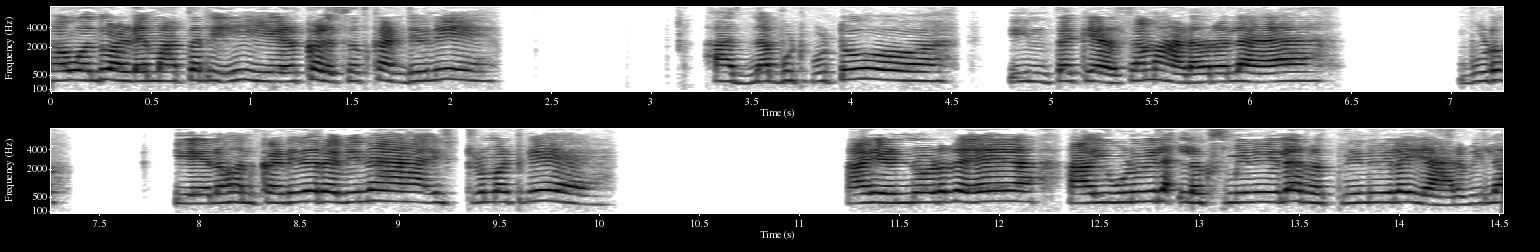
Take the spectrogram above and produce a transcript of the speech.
ನಾವು ಒಂದು ಒಳ್ಳೆ ಮಾತಲ್ಲಿ ಹೇಳ್ ಕಳ್ಸೋದ್ ನೀ ಅದನ್ನ ಬಿಟ್ಬಿಟ್ಟು ಇಂಥ ಕೆಲಸ ಮಾಡೋರಲ್ಲ, ಬಿಡು, ಏನೋ ಅನ್ಕೊಂಡಿದೆ ರವಿನ ಇಷ್ಟ್ರ ಮಟ್ಟಿಗೆ. ಆ ಹೆಣ್ಣು ನೋಡ್ರೆ, ಆ ಇವಳು ಇಲ್ಲ, ಲಕ್ಷ್ಮಿನೂ ಇಲ್ಲ, ರತ್ನಿನೂ ಇಲ್ಲ, ಯಾರೂ ಇಲ್ಲ,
